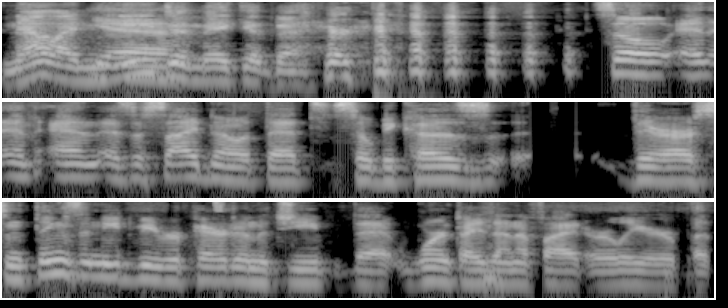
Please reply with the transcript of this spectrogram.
now I Yeah. need to make it better. So and and and as a side note, that's so because there are some things that need to be repaired in the Jeep that weren't identified earlier, but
